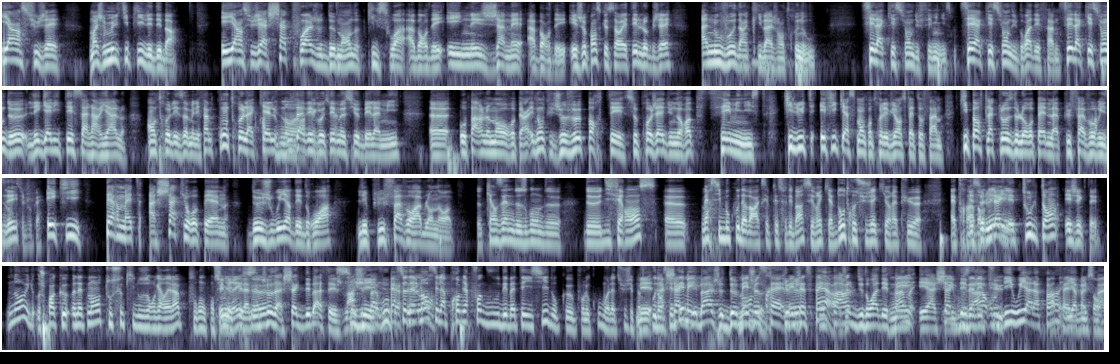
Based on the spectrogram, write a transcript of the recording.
Il y a un sujet. Moi, je multiplie les débats. Et il y a un sujet, à chaque fois, je demande qu'il soit abordé et il n'est jamais abordé. Et je pense que ça aurait été l'objet à nouveau d'un clivage entre nous. C'est la question du féminisme, c'est la question du droit des femmes, c'est la question de l'égalité salariale entre les hommes et les femmes, contre laquelle Rapidement, vous avez voté. Monsieur Bellamy, euh, au Parlement européen. Et donc, je veux porter ce projet d'une Europe féministe qui lutte efficacement contre les violences faites aux femmes, qui porte la clause de l'européenne la plus favorisée et qui permettent à chaque Européenne de jouir des droits les plus favorables en Europe. Une quinzaine de secondes de, différence. Euh, merci beaucoup d'avoir accepté ce débat. C'est vrai qu'il y a d'autres sujets qui auraient pu euh, être Et abordés. celui-là, mais- il est tout le temps éjecté. Non, il- je crois que honnêtement, tous ceux qui nous ont regardés là pourront Oui, mais considérer c'est la même chose à chaque débat. C'est je sais pas vous Personnellement, c'est la première fois que vous débattez ici, donc euh, pour le coup, moi là-dessus, j'ai pas mais beaucoup à d'ancienneté. chaque Mais débat, je demande mais je que mais j'espère- on parle du droit des mais- femmes et à chaque et vous débat, avez on pu- me dit oui à la fin, il n'y a pas le temps.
